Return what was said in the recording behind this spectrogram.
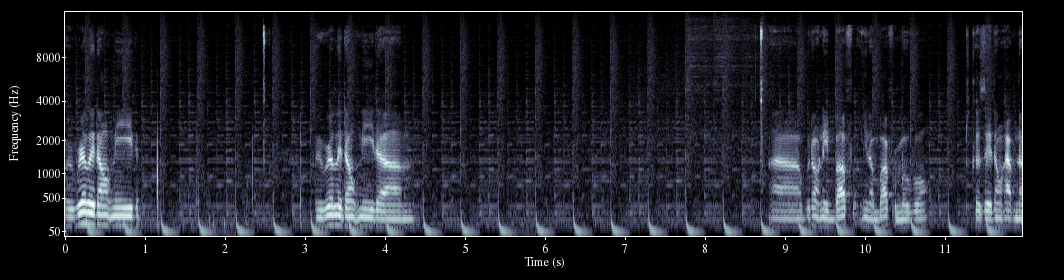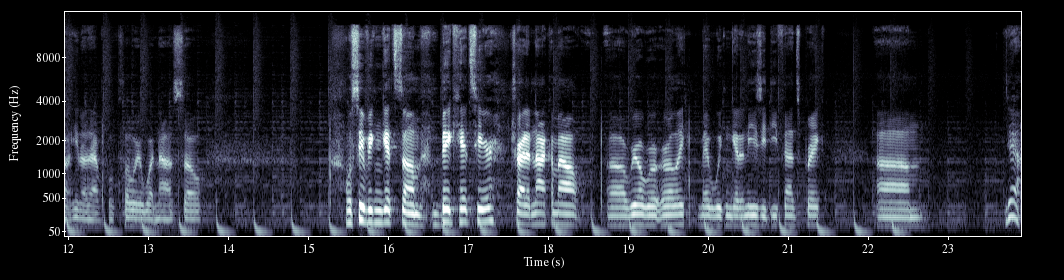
We really don't need. We really don't need. Um, uh, we don't need buff, you know, buff removal because they don't have no, you know, they have Chloe or whatnot. So we'll see if we can get some big hits here. Try to knock them out uh, real, real early. Maybe we can get an easy defense break. Um, yeah,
